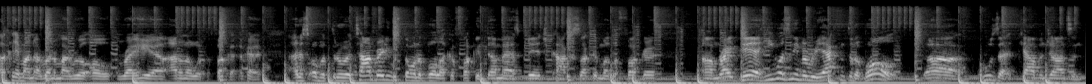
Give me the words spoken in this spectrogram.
I came out not running my real O right here. I don't know what the fuck. Okay, I just overthrew it. Tom Brady was throwing the ball like a fucking dumbass bitch, cocksucking motherfucker. Um, right there, he wasn't even reacting to the ball. Uh, who's that? Calvin Johnson.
